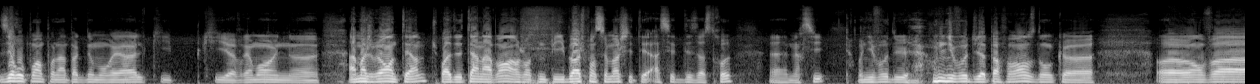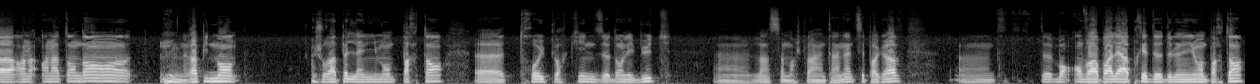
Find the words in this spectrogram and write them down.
Zéro point pour l'Impact de Montréal qui qui a vraiment une, euh, un match vraiment terne. Tu parlais de terne avant, Argentine-Pays-Bas. Je pense que ce match était assez désastreux. Euh, merci. Au niveau, du, au niveau de la performance. Donc, euh, on va, en, en attendant, rapidement, je vous rappelle l'alignement partant. Troy Perkins dans les buts. là, ça marche pas à Internet, c'est pas grave. Bon, on va en parler après de, de l'alignement partant.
